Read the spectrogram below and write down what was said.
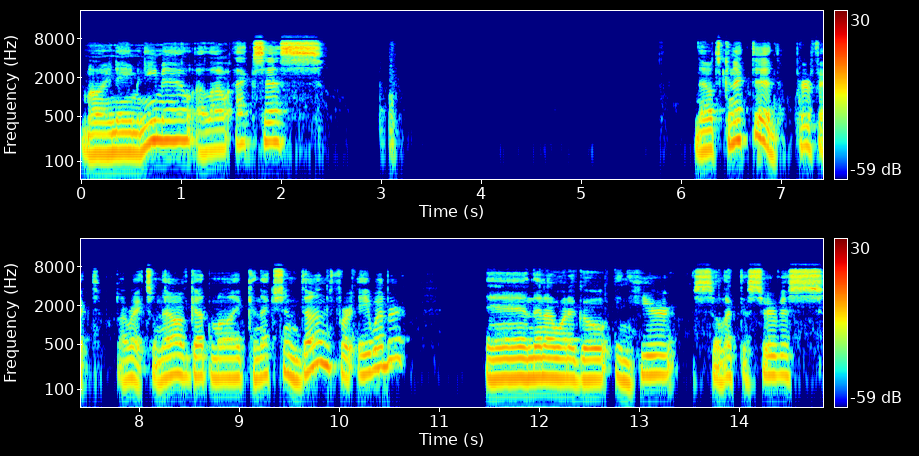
My name and email allow access. Now it's connected. Perfect all right so now I've got my connection done for Aweber. And then I want to go in here select a service.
